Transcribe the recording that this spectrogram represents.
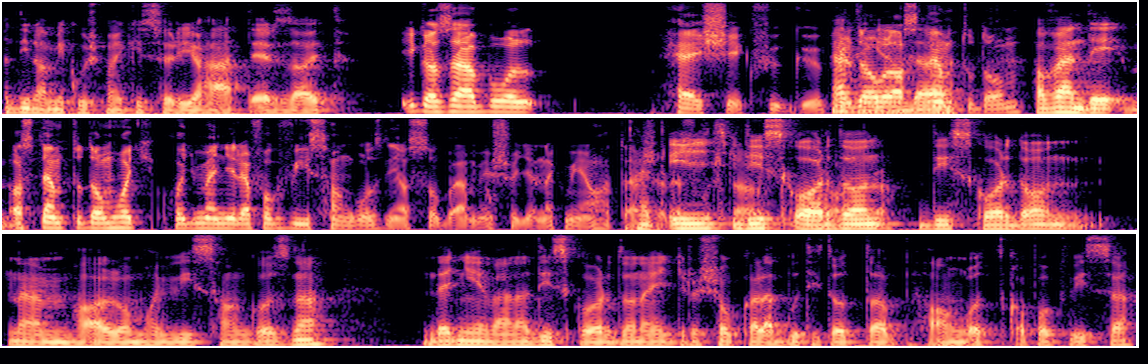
dinamikus majd kiszöri a háttérzajt. Igazából helységfüggő. Hát Például igen, azt nem tudom. Ha vendég... Azt nem tudom, hogy, hogy mennyire fog vízhangozni a szobám, és hogy ennek milyen hatása hát lesz így Discordon, a Discordon nem hallom, hogy vízhangozna, de nyilván a Discordon egy sokkal lebutítottabb hangot kapok vissza.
